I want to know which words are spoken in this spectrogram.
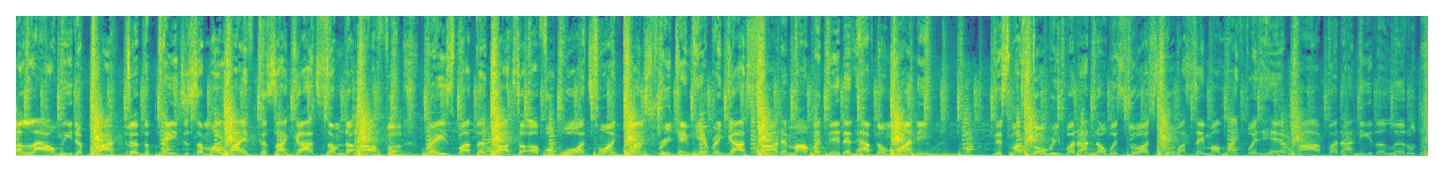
allow me to proctor the pages of my life, cause I got some to offer. Raised by the daughter of a war torn country, came here and got started. Mama didn't have no money. This my story, but I know it's yours too. I say my life with hip hop, but I need a little truth.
